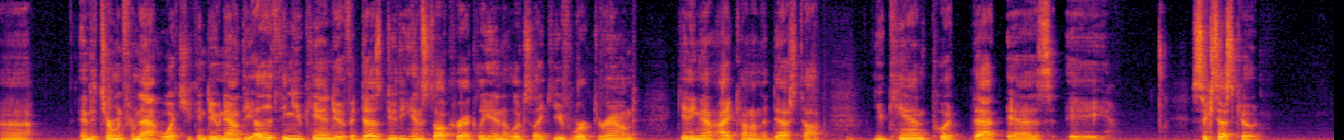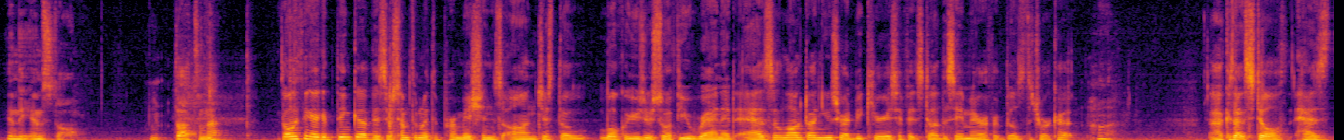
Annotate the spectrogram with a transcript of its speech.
uh, and determine from that what you can do. Now, the other thing you can do, if it does do the install correctly, and it looks like you've worked around getting that icon on the desktop, you can put that as a success code in the install. Thoughts on that? The only thing I could think of is there's something with the permissions on just the local user. So if you ran it as a logged on user, I'd be curious if it still had the same error if it builds the shortcut. Huh. Because that still has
